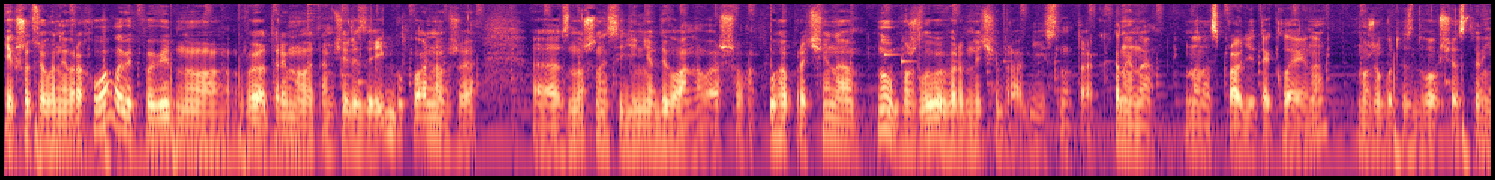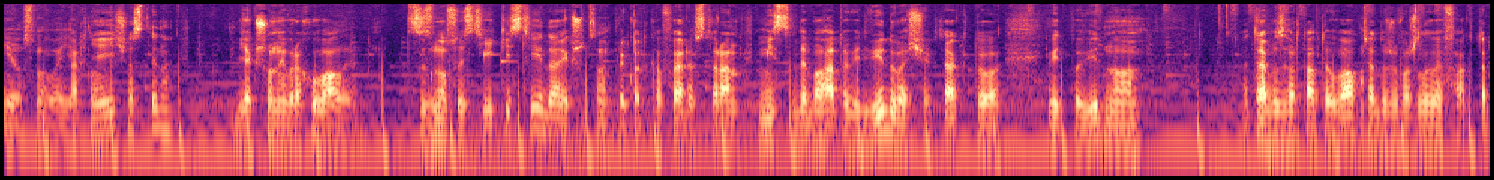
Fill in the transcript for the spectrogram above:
Якщо цього не врахували, відповідно, ви отримали там через рік буквально вже е, зношене сидіння дивану вашого. Друга причина, ну можливо, виробничий брак, дійсно так. Тканина вона насправді йде клеєна, може бути з двох частин, є основа верхня її частина. Якщо не врахували зносостійкісті, да, якщо це, наприклад, кафе, ресторан, місце, де багато відвідувачів, так то відповідно треба звертати увагу. Це дуже важливий фактор.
